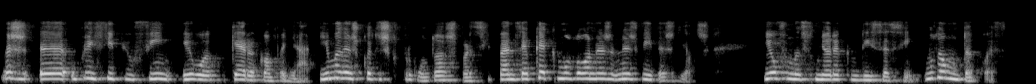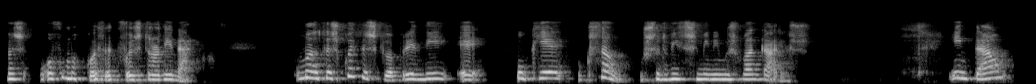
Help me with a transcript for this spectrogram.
Mas uh, o princípio e o fim eu quero acompanhar. E uma das coisas que pergunto aos participantes é o que é que mudou nas, nas vidas deles. E houve uma senhora que me disse assim: mudou muita coisa, mas houve uma coisa que foi extraordinária. Uma das coisas que eu aprendi é o que é, o que são os serviços mínimos bancários. Então,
